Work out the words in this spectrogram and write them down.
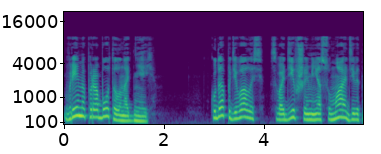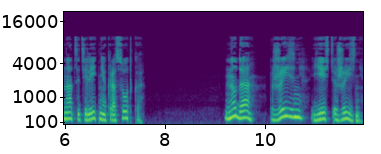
Время поработало над ней. Куда подевалась сводившая меня с ума девятнадцатилетняя красотка? Ну да, жизнь есть жизнь,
